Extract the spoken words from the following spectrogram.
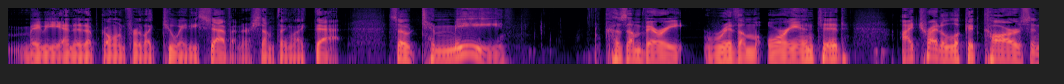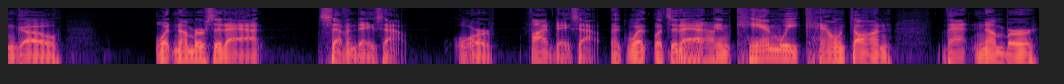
Maybe ended up going for like 287 or something like that. So to me, because I'm very rhythm oriented, I try to look at cars and go, what number's it at seven days out or five days out? Like what what's it Yeah. at? And can we count on that number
